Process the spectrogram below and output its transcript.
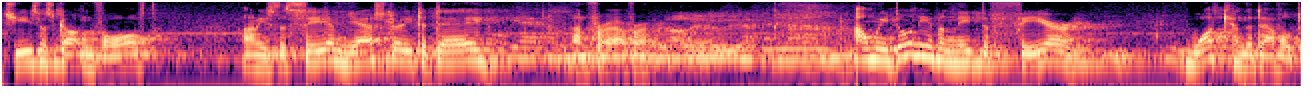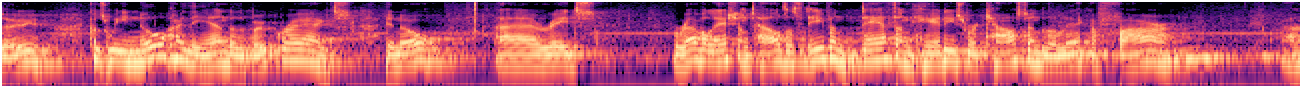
Jesus got involved. And he's the same yesterday, today, and forever. Hallelujah. And we don't even need to fear what can the devil do? Because we know how the end of the book reads. You know, uh, reads, Revelation tells us even death and Hades were cast into the lake of fire. Uh,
